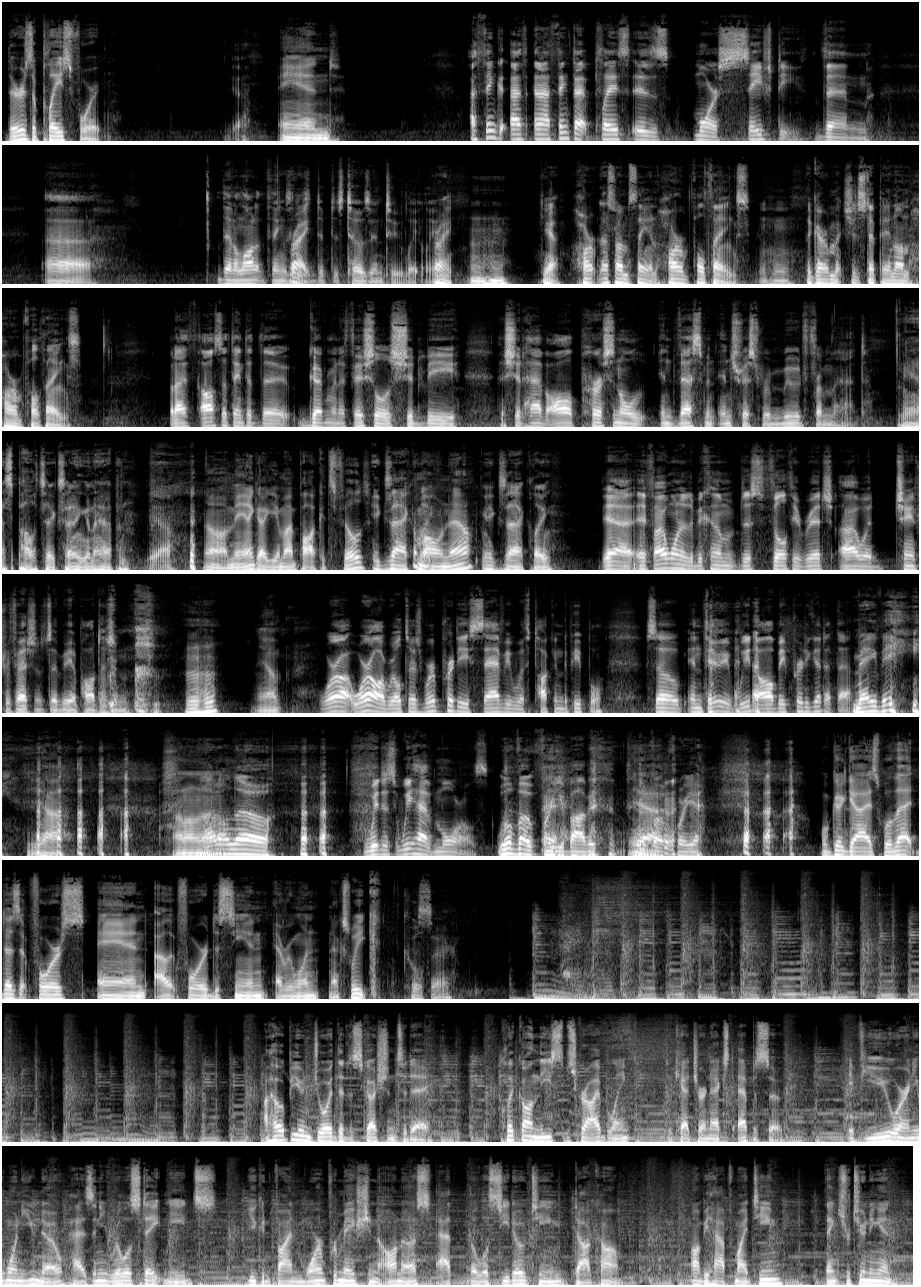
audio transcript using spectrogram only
there is a place for it, yeah. and I think, I th- and I think that place is more safety than, uh, than a lot of the things that he's dipped his toes into lately. Right. Mm-hmm. Yeah. Harm, that's what I'm saying. Harmful things. The government should step in on harmful things. But I th- also think that the government officials should be should have all personal investment interest removed from that. Yeah, it's politics. That ain't going to happen. Yeah, oh man, I gotta get my pockets filled. Exactly. Come on now. Exactly. yeah. If I wanted to become just filthy rich, I would change professions to be a politician. Yep. We're all, we're all realtors. We're pretty savvy with talking to people, so in theory, we'd all be pretty good at that. Maybe. Yeah. I don't know. I don't know. We just we have morals. We'll vote for you, Bobby. Yeah. We'll vote for you. Well, good guys. Well, that does it for us, and I look forward to seeing everyone next week. Cool, sir. I hope you enjoyed the discussion today. Click on the subscribe link to catch our next episode. If you or anyone you know has any real estate needs, you can find more information on us at thelucidoteam.com. On behalf of my team, thanks for tuning in.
